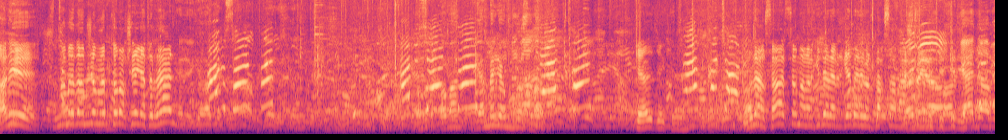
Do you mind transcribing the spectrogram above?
Ali, şu Mehmet amcana bir tabak şey getir lan. Gel gel. Abi saat kaç? Abi saat Aman mi Osman? Saat kaç? Gelecek ya. Saat kaç abi? Ulan saat zamanı gidelim geberiyoruz baksana aşağıya. Geldi abi.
